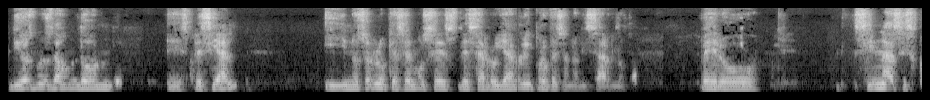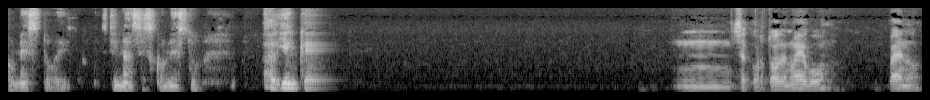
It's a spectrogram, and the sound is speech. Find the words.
Dios nos da un don especial y nosotros lo que hacemos es desarrollarlo y profesionalizarlo. Pero si naces con esto, ¿eh? si naces con esto. Alguien que... Mm, se cortó de nuevo. Bueno,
